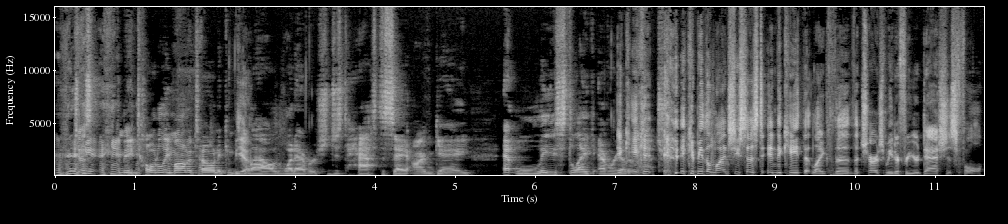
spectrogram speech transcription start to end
Just it can be totally monotone, it can be Yeah. loud, whatever. She just has to say I'm gay. At least like every other it match. could it could be the line she says to indicate that like the the charge meter for your dash is full.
